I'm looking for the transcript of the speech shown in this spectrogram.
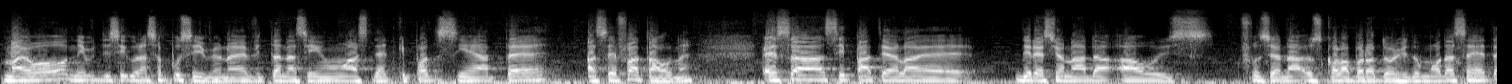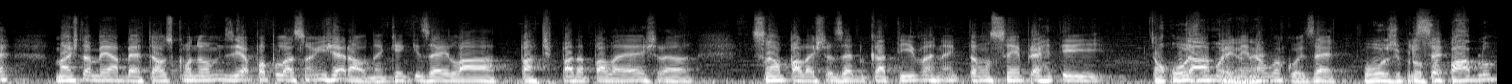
maior nível de segurança possível, né? Evitando assim um acidente que pode sim até a ser fatal, né? Essa CIPAT ela é direcionada aos funcionários, os colaboradores do Moda Center, mas também é aberta aos condôminos e à população em geral, né? Quem quiser ir lá participar da palestra, são palestras educativas, né? Então sempre a gente então, hoje tá aprendendo né? alguma coisa. É. Hoje, professor é, Pablo.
